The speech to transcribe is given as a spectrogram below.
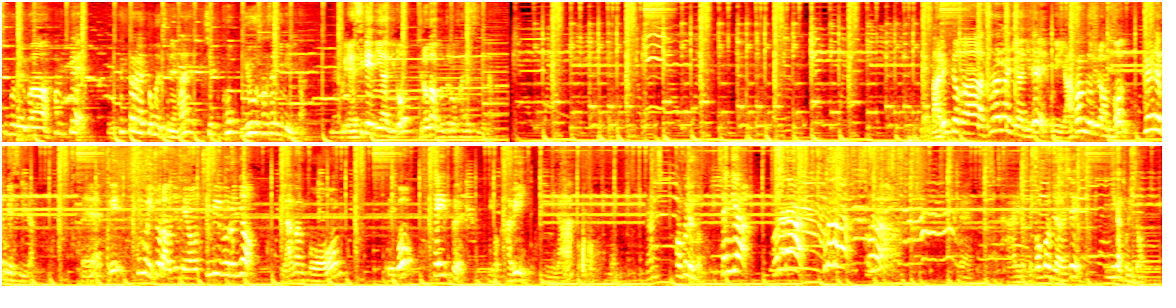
친구들과 함께 특별 활동을 진행할 집곡유 선생님입니다. 네, 우리 에스겔 이야기로 들어가 보도록 하겠습니다. 네, 마른 뼈가 살아난 이야기를 우리 야광놀이로 한번 표현해 보겠습니다. 네, 우리 친구 이쪽으로 나와주세요. 준비물은요, 야광봉, 그리고 테이프, 그리고 가위입니다. 네. 꺾으면서 생기야! 돌아라! 돌아라! 돌아라! 네. 잘 이렇게 꺾어줘야지 생기가 돌죠.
